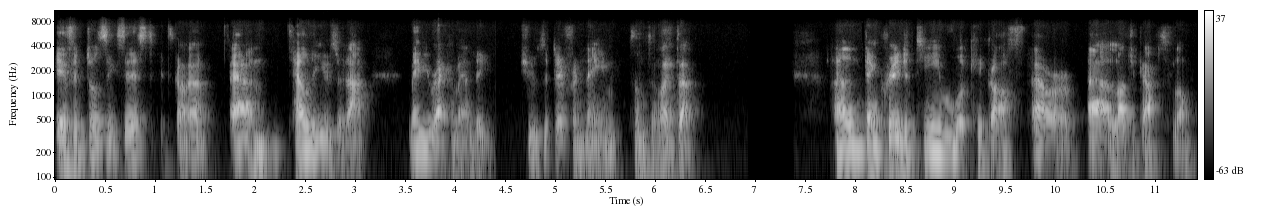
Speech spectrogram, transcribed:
If it does exist, it's going to um, tell the user that, maybe recommend they choose a different name, something like that. And then create a team will kick off our uh, Logic Apps flow.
